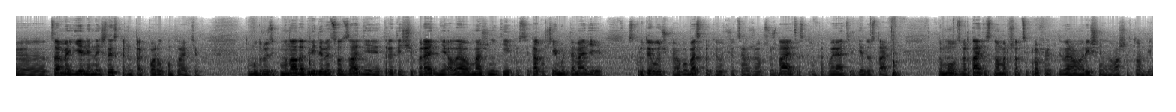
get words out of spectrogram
Е, Це ми єлі знайшли, скажімо так, пару комплектів. Тому, друзі, кому треба, 2900 задні, 3000 передні, але обмежені кількості. Також є мультимедії з крутилочкою або без крутилочки. Це вже обсуждається, скажімо так, варіантів є достатньо. Тому звертайтесь, номер в шапці профілю, підберемо рішення на ваш автомобіль.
